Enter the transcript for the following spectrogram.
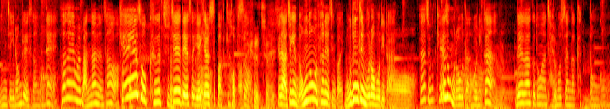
이제 이런 게 있었는데 선생님을 만나면서 계속 그 주제에 대해서 얘기할 수밖에 없어 아, 그렇죠. 그렇죠. 그래서 나중에 너무너무 편해진 거야 뭐든지 물어보리라 어. 그래가지고 계속 물어보다 어, 보니까 음. 내가 그동안 잘못 생각했던 음. 거,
